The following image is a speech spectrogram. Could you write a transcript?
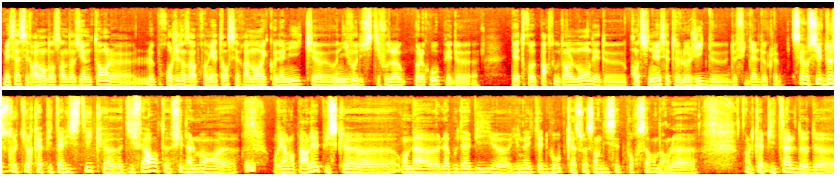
Mais ça, c'est vraiment dans un deuxième temps. Le, projet, dans un premier temps, c'est vraiment économique euh, au niveau du City Football Group et de, d'être partout dans le monde et de continuer cette logique de, de filiale de club. C'est aussi deux structures capitalistiques euh, différentes finalement. Euh, on vient d'en parler puisque euh, on a l'Abu Dhabi United Group qui a 77% dans le dans le capital de, de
